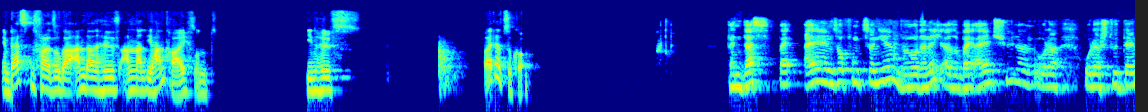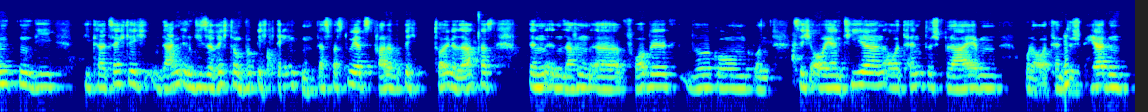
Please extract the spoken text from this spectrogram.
im besten Fall sogar anderen hilfst, anderen die Hand reichst und ihnen hilfst, weiterzukommen. Wenn das bei allen so funktionieren würde, nicht? Also bei allen Schülern oder, oder Studenten, die, die tatsächlich dann in diese Richtung wirklich denken. Das, was du jetzt gerade wirklich toll gesagt hast, in, in Sachen äh, Vorbildwirkung und sich orientieren, authentisch bleiben oder authentisch mhm. werden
